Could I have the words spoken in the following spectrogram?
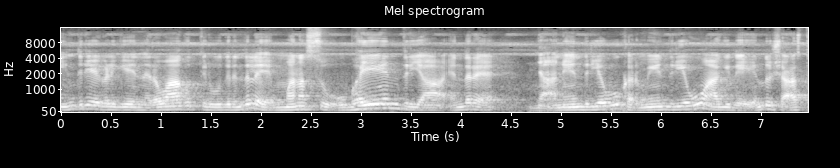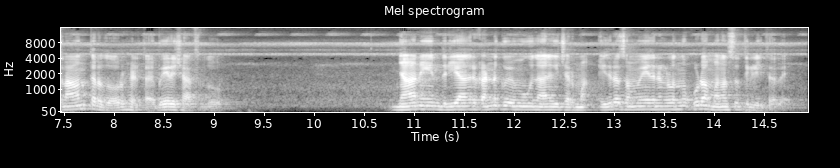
ಇಂದ್ರಿಯಗಳಿಗೆ ನೆರವಾಗುತ್ತಿರುವುದರಿಂದಲೇ ಮನಸ್ಸು ಉಭಯೇಂದ್ರಿಯ ಎಂದರೆ ಜ್ಞಾನೇಂದ್ರಿಯವೂ ಕರ್ಮೇಂದ್ರಿಯವೂ ಆಗಿದೆ ಎಂದು ಶಾಸ್ತ್ರಾಂತರದವರು ಹೇಳ್ತಾರೆ, ಬೇರೆ ಶಾಸ್ತ್ರದವರು. ಜ್ಞಾನೇಂದ್ರಿಯ ಅಂದರೆ ಕಣ್ಣು, ಕಿವಿ, ಮೂಗು, ನಾಲಿಗೆ, ಚರ್ಮ, ಇದರ ಸಂವೇದನೆಗಳನ್ನು ಕೂಡ ಮನಸ್ಸು ತಿಳಿಯುತ್ತದೆ.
